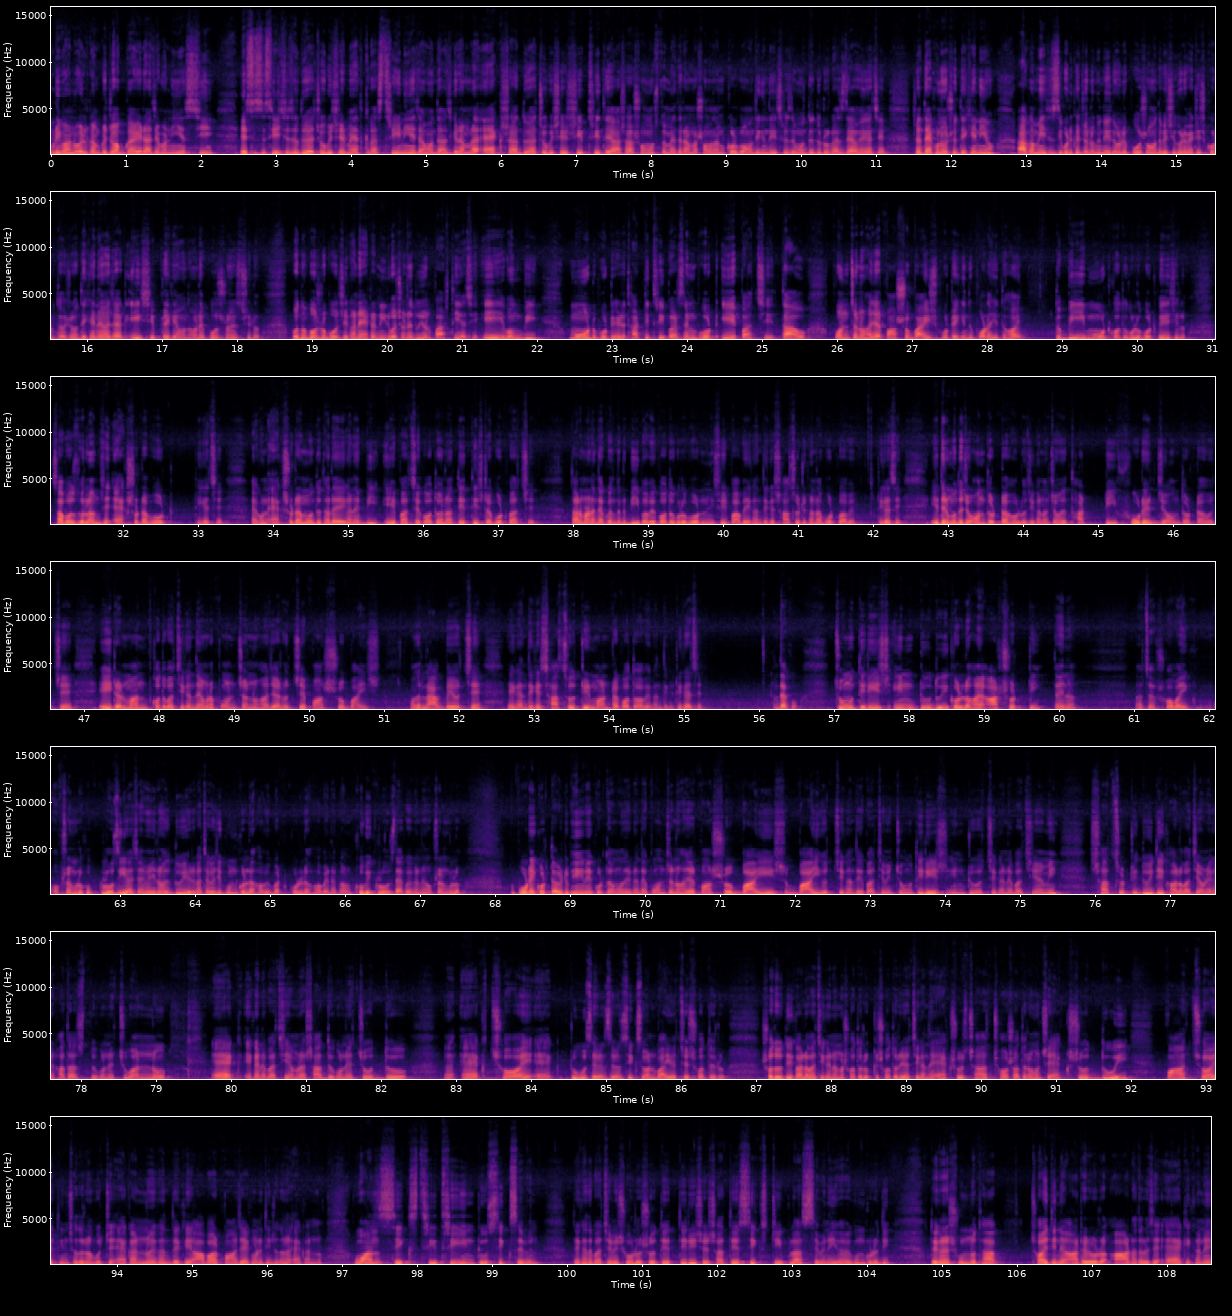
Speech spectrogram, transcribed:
Everyone welcome to job guide আজ আমরা নিয়ে এসেছি এসএসসি সিএইচএসএল দু হাজার চব্বিশের ম্যাথ ক্লাস থ্রি নিয়ে, যার মধ্যে আজকের আমরা এক সাত দু হাজার চব্বিশের শিপ থ্রিতে আসা সমস্ত ম্যাথের আমরা সমাধান করব। আমাদের কিন্তু এই মধ্যে দুটো ক্লাস দেওয়া হয়ে গেছে। যা দেখো অবশ্যই দেখে নিও। আগামী এসএসসি পরীক্ষার জন্য কিন্তু এই ধরনের প্রশ্ন আমাদের বেশি করে প্র্যাকটিস করতে হবে। দেখে নেওয়া যাক এই শিফটে কেমন ধরনের প্রশ্ন এসেছিল। প্রথম প্রশ্ন বলছে এখানে, একটা নির্বাচনে দুজন প্রার্থী আছে এ এবং বি মোট ভোটের থার্টি থ্রি পার্সেন্ট ভোট এ পাচ্ছে। তাও পঞ্চান্ন হাজার পাঁচশো বাইশ ভোটে কিন্তু পরাজিত হয়। তো বি মোট কতগুলো ভোট পেয়েছিল? সাপোজ ধরলাম যে একশোটা ভোট, ঠিক আছে? এখন একশোটার মধ্যে তাহলে এখানে বি এ পাচ্ছে কত না তেত্রিশটা ভোট পাচ্ছে? তার মানে দেখো এখানে বি পাবে কতগুলো ভোট? নিশ্চয়ই পাবে এখান থেকে সাতষট্টিখানা ভোট পাবে, ঠিক আছে? এদের মধ্যে যে অন্তরটা হলো, যেখানে হচ্ছে আমাদের থার্টি ফোরের যে অন্তরটা হচ্ছে, এইটার মান কত পাচ্ছি এখান থেকে আমরা? পঞ্চান্ন হাজার হচ্ছে পাঁচশো বাইশ। আমাদের লাগবে হচ্ছে এখান থেকে সাতষট্টির মানটা কত হবে এখান থেকে, ঠিক আছে? দেখো চৌত্রিশ ইন্টু দুই করলে হয় আটষট্টি, তাই না? আচ্ছা সবাই অপশানগুলো খুব ক্লোজই আছে। আমি জন্য দুইয়ের কাছাকাছি গুণ করলে হবে বাট করলে হবে না, কারণ খুবই ক্লোজ দেখো এখানে অপশানগুলো পড়ে করতে হবে, একটু ভেঙে ভেঙে করতে হবে আমাদের এখান থেকে। পঞ্চান্ন হাজার পাঁচশো বাইশ, বাই হচ্ছে এখান থেকে পাচ্ছি আমি চৌত্রিশ ইন্টু হচ্ছে এখানে পাচ্ছি আমি সাতষট্টি। দুই দিয়ে খাওয়ালে পাচ্ছি আমরা এখানে সাতাশ দুগুণে চুয়ান্ন, এক, এখানে পাচ্ছি আমরা সাত দুগুণে চোদ্দ এক ছয় এক two seven seven six one by হচ্ছে সতেরো। সতেরো দিয়ে কালো পাচ্ছি এখানে আমরা সতেরোকে সতেরো যাচ্ছে এখানে একশো সাত, ছ সতেরো হচ্ছে একশো দুই, পাঁচ ছয়, তিন সতেরো হচ্ছে একান্ন, এখান থেকে আবার পাঁচ এক মানে তিন সতেরো একান্ন। One six three three into six seven তো এখানে পাচ্ছি আমি ষোলোশো তেত্রিশের সাথে সিক্সটি প্লাস সেভেন এইভাবে গুণ করে দিই। তো এখানে শূন্য থাক, ছয় তিনে আঠেরোর আট হাতে রয়েছে এক, এখানে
